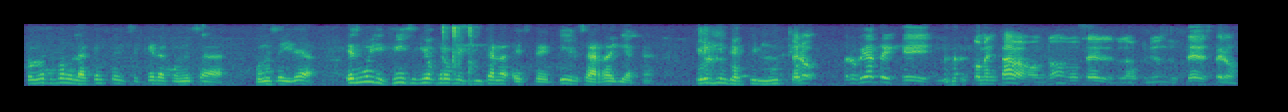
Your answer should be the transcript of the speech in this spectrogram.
todo eso, bueno, la gente se queda con esa, con esa idea. Es muy difícil, yo creo que Quintana, este, Tigres se arraiga acá. Tiene que invertir mucho. Pero, pero fíjate que comentábamos, ¿no? No sé la opinión de ustedes, pero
